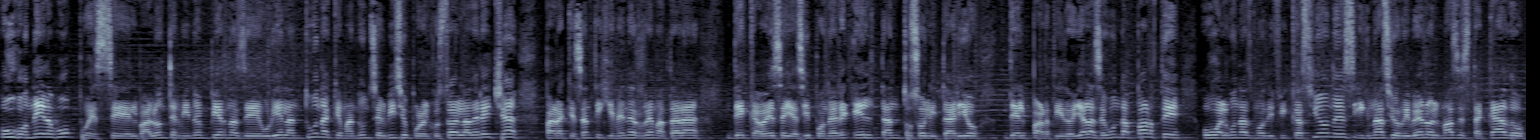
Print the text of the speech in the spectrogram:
Hugo Nervo, pues el balón terminó en piernas de Uriel Antuna que mandó un servicio por el costado de la derecha para que Santi Jiménez rematara de cabeza y así poner el tanto solitario del partido. Ya la segunda parte hubo algunas modificaciones, Ignacio Rivero el más destacado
